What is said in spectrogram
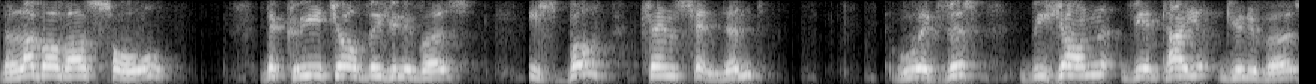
the lover of our soul, the creator of the universe, is both transcendent, who exists beyond the entire universe,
